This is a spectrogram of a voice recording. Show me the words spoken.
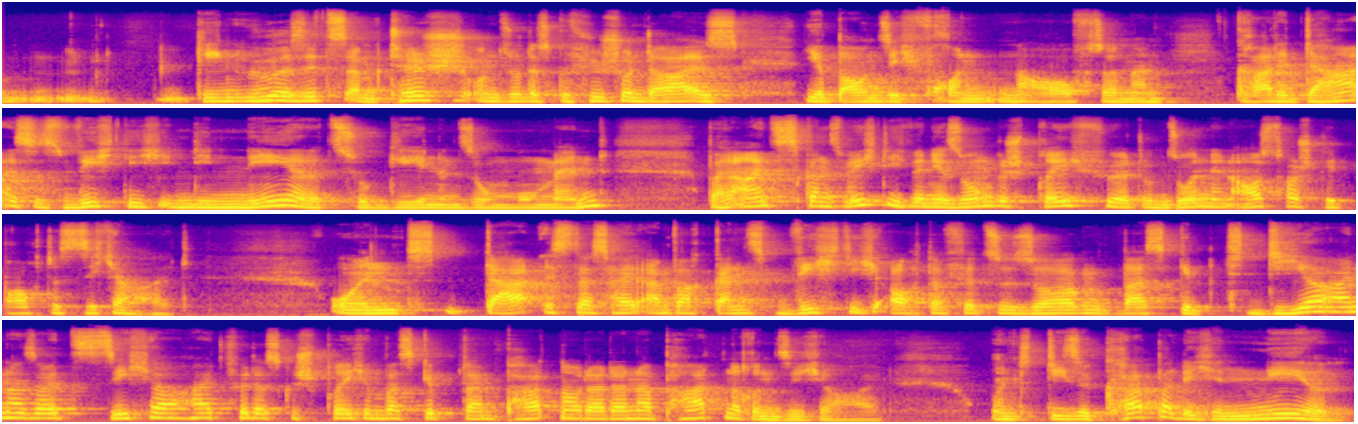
gegenüber sitzt am Tisch und so das Gefühl schon da ist, hier bauen sich Fronten auf, sondern gerade da ist es wichtig, in die Nähe zu gehen in so einem Moment. Weil eins ist ganz wichtig, wenn ihr so ein Gespräch führt und so in den Austausch geht, braucht es Sicherheit. Und da ist das halt einfach ganz wichtig, auch dafür zu sorgen, was gibt dir einerseits Sicherheit für das Gespräch und was gibt deinem Partner oder deiner Partnerin Sicherheit. Und diese körperliche Nähe,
